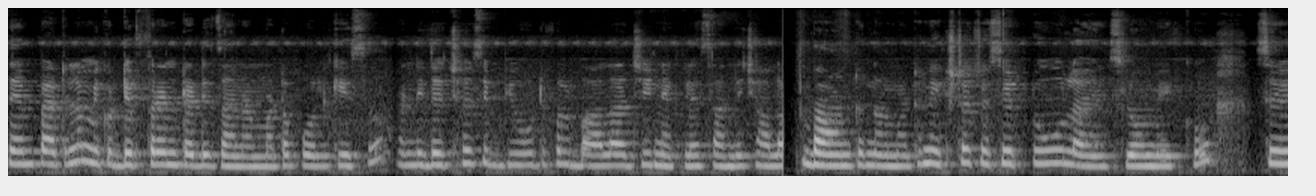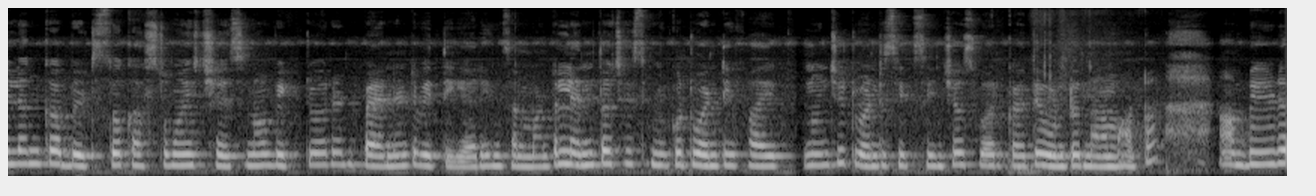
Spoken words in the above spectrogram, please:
సేమ్ ప్యాటర్న్లో మీకు డిఫరెంట్ డిజైన్ అనమాట పోల్కీస్. అండ్ ఇది వచ్చేసి బ్యూటిఫుల్ బాలాజీ నెక్లెస్ అండి. చాలా బాగుంటుంది అనమాట నెక్స్ట్ వచ్చేసి టూ లైన్స్లో మీకు శ్రీలంక బిట్స్తో కస్టమైజ్ చేసిన విక్టోరియన్ పెండెంట్ విత్ ఇయరింగ్స్ అనమాట లెంత్ వచ్చేసి మీకు ట్వంటీ ఫైవ్ నుంచి ట్వంటీ సిక్స్ ఇంచెస్ వరకు అయితే ఉంటుందన్నమాట. బీడ్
